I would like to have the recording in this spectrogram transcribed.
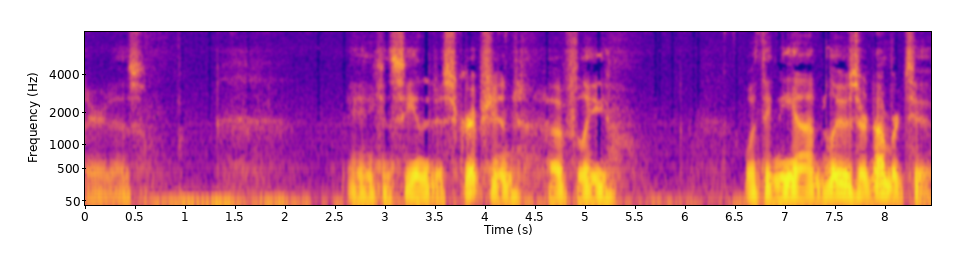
There it is. And you can see in the description, hopefully, what the neon blues are numbered to.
